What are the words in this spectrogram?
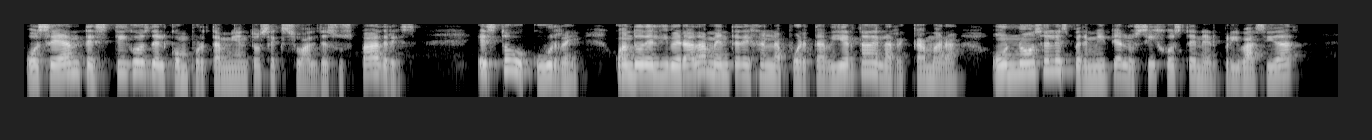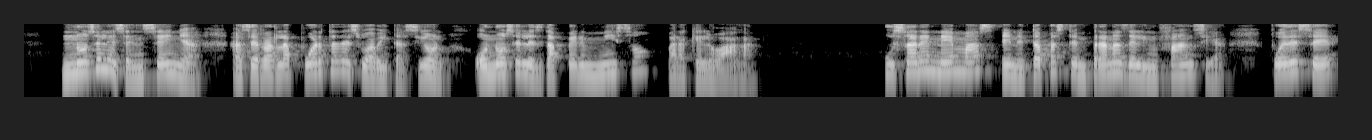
o sean testigos del comportamiento sexual de sus padres esto ocurre cuando deliberadamente dejan la puerta abierta de la recámara o no se les permite a los hijos tener privacidad. No se les enseña a cerrar la puerta de su habitación o no se les da permiso para que lo hagan. Usar enemas en etapas tempranas de la infancia puede ser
